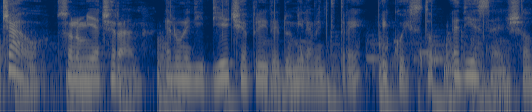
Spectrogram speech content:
Ciao, sono Mia Ceran. È lunedì 10 aprile 2023 e questo è The Essential,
